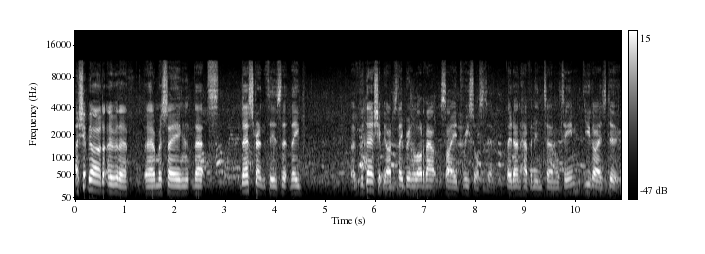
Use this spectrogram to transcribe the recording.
a shipyard over there um, was saying that their strength is that they, with their shipyard, is they bring a lot of outside resources in. They don't have an internal team. You guys do.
